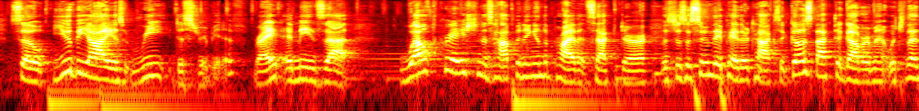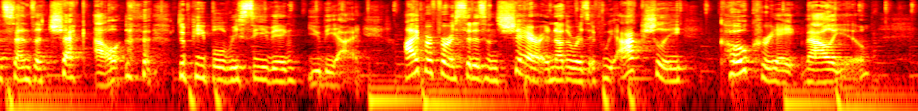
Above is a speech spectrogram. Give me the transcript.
So UBI is redistributive, right? It means that wealth creation is happening in the private sector. Let's just assume they pay their tax. It goes back to government, which then sends a check out to people receiving UBI. I prefer a citizen's share. In other words, if we actually co create value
